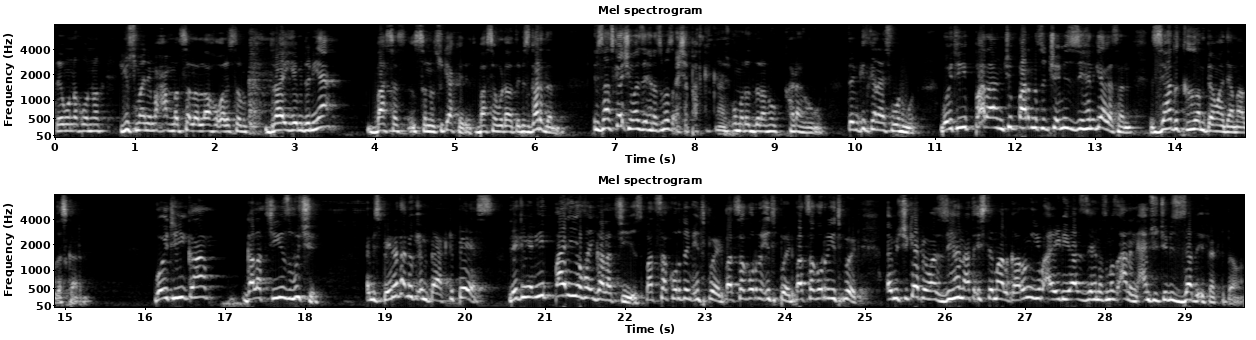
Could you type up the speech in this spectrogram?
تٔمۍ ووٚنُکھ ووٚنُکھ یُس وَنہِ محمد صلی اللہُ علیہ وسلم درٛایہِ ییٚمہِ دُنیا بہٕ ہسا ژھٕنُن سُہ کیاہ کٔرِتھ بہٕ ہسا وٕڑاو تٔمِس گردن اِنسانَس کیاہ چھُ یِوان ذہنَس منٛز اچھا پَتہٕ کِتھ کٔنۍ آسہِ عمر عبدالنُک کھڑا گوٚمُت تٔمۍ کِتھ کٔنۍ آسہِ ووٚنمُت گوٚو یِتھُے یہِ پَران چھُ پَرنہٕ سۭتۍ چھُ أمِس ذہن کیاہ گژھان زیادٕ کٲم پیٚوان دٮ۪ماغَس کَرٕنۍ گوٚو یِتھُے یہِ کانٛہہ غلط چیٖز وٕچھِ أمِس پیٚیہِ نا تَمیُک اِمپیکٹ پیٚیَس لیکِن ییٚلہِ یہِ پَرِ یِہوے غلط چیٖز پَتہٕ سا کوٚر تٔمۍ یِتھ پٲٹھۍ پَتہٕ سا کوٚر نہٕ یِتھ پٲٹھۍ پَتہٕ سا کوٚر نہٕ یِتھ پٲٹھۍ أمِس چھُ کیاہ پیٚوان ذہن اَتھ اِستعمال کَرُن یِم آیڈِیاز ذہنَس منٛز اَنٕنۍ اَمہِ سۭتۍ چھُ أمِس زیادٕ اِفیکٹ پیٚوان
